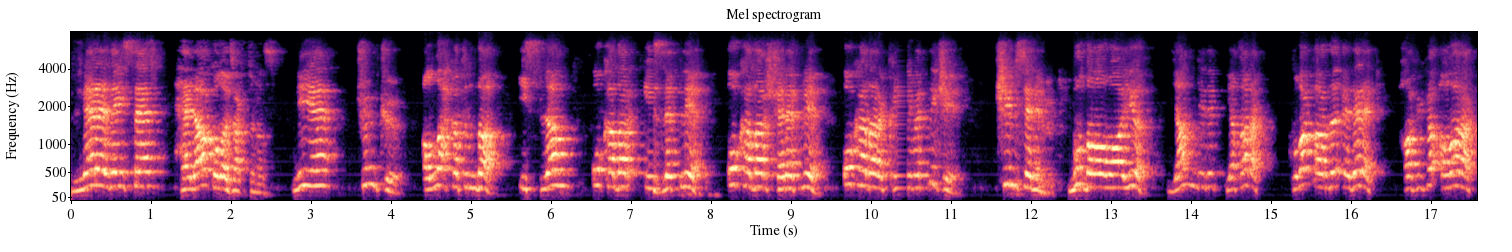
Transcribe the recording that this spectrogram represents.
neredeyse helak olacaktınız. Niye? Çünkü Allah katında İslam o kadar izzetli, o kadar şerefli, o kadar kıymetli ki kimsenin bu davayı yan gelip yatarak, kulak ardı ederek, hafife alarak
